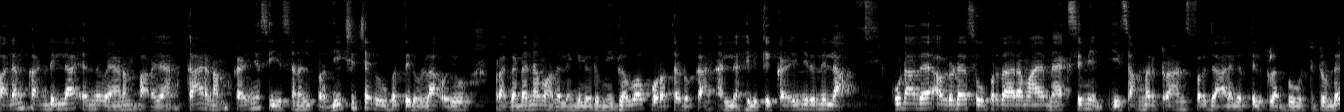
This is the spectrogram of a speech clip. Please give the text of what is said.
ഫലം കണ്ടില്ല എന്ന് വേണം പറയാൻ. കാരണം കഴിഞ്ഞ സീസണിൽ പ്രതീക്ഷിച്ച രൂപത്തിലുള്ള ഒരു പ്രകടനമോ അതല്ലെങ്കിൽ ഒരു മികവോ പുറത്തെടുക്കാൻ അല്ലഹലിക്ക് കഴിഞ്ഞിരുന്നില്ല. കൂടാതെ അവരുടെ സൂപ്പർ താരമായ മാക്സിമിൻ ഈ സമ്മർ ട്രാൻസ്ഫർ ജാലകത്തിൽ ക്ലബ്ബ് വിട്ടിട്ടുണ്ട്.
